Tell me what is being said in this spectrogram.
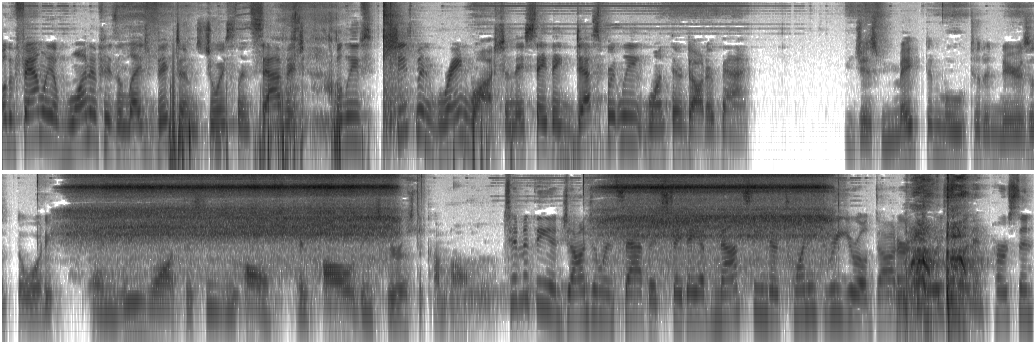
Well, the family of one of his alleged victims, Joycelyn Savage, believes she's been brainwashed, and they say they desperately want their daughter back. You just make the move to the nearest authority, and we want to see you home and all these girls to come home. Timothy and Jonjelyn Savage say they have not seen their 23 year old daughter, Joycelyn, in person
